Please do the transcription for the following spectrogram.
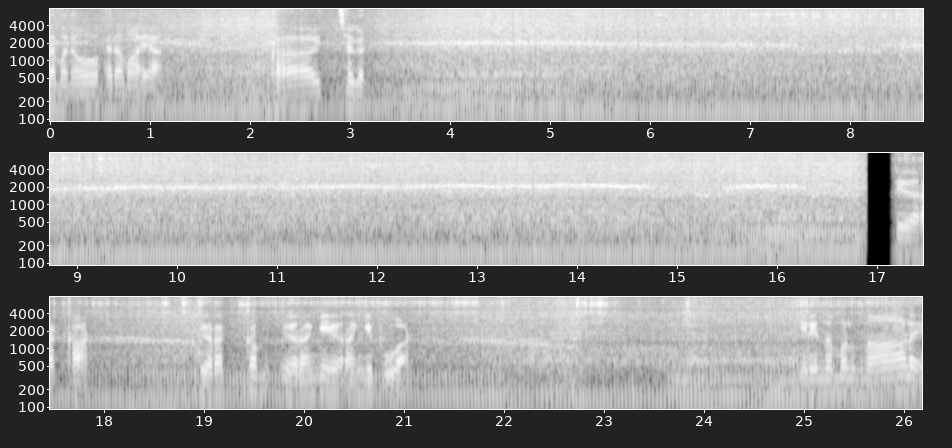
നല്ല മനോഹരമായ കാഴ്ചകൾ. ഇറക്കാണ്. ഇറക്കം ഇറങ്ങി ഇറങ്ങി പോവാണ്. ഇനി നമ്മൾ നാളെ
